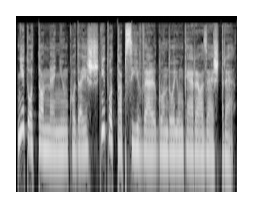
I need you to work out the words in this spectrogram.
nyitottan menjünk oda, és nyitottabb szívvel gondoljunk erre az estre.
